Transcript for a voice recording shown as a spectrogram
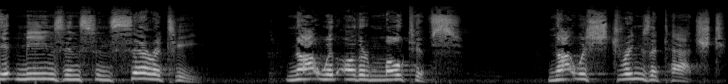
it means in sincerity, not with other motives, not with strings attached.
